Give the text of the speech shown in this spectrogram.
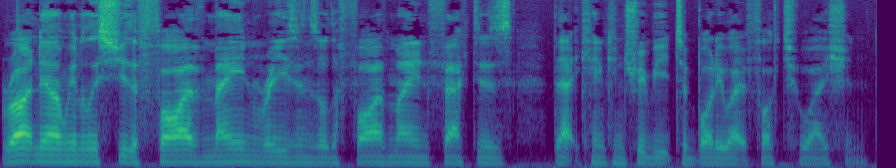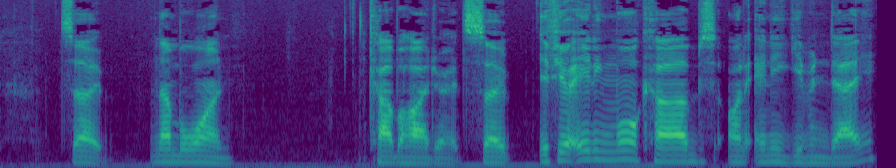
right now I'm going to list you the five main reasons or the five main factors that can contribute to body weight fluctuation. So, number one, carbohydrates. So, if you're eating more carbs on any given day,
